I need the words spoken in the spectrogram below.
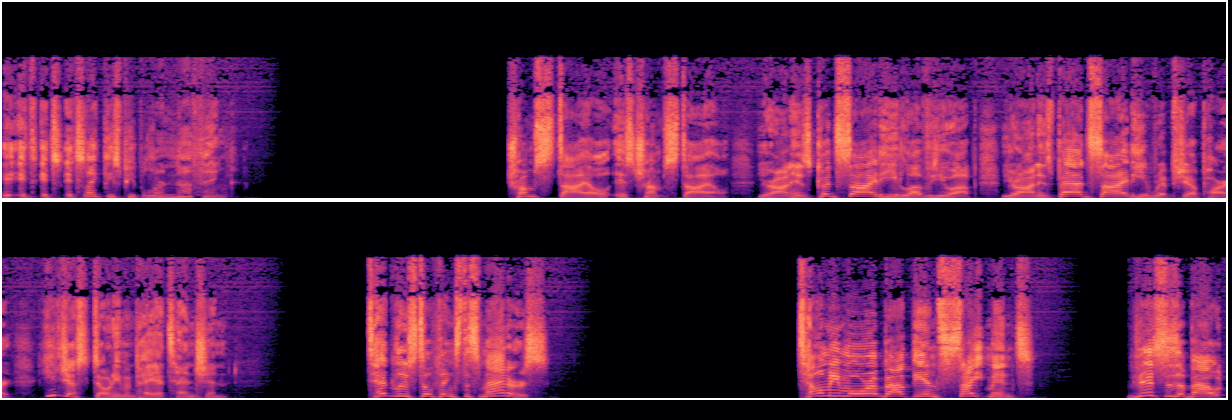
It's it's it's like these people are nothing. Trump's style is Trump's style. You're on his good side, he loves you up. You're on his bad side, he rips you apart. You just don't even pay attention. Ted Lieu still thinks this matters. Tell me more about the incitement. This is about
